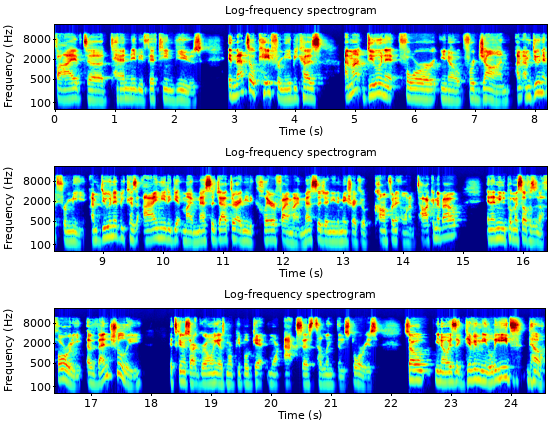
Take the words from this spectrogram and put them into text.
five to 10, maybe 15 views. And that's okay for me because I'm not doing it for, you know, for John. I'm, I'm, doing it for me. I'm doing it because I need to get my message out there. I need to clarify my message. I need to make sure I feel confident in what I'm talking about. And I need to put myself as an authority. Eventually, it's going to start growing as more people get more access to LinkedIn stories. So, you know, is it giving me leads? No,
